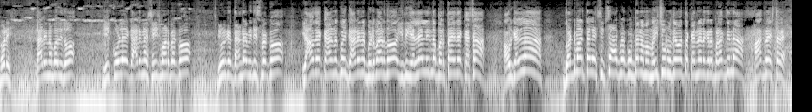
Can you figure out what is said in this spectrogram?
ನೋಡಿ, ಗಾಡಿ ನಂಬರ್ ಇದು. ಈ ಕೂಡಲೇ ಗಾಡಿನ ಸೀಜ್ ಮಾಡಬೇಕು. ಇವ್ರಿಗೆ ದಂಡ ವಿಧಿಸ್ಬೇಕು. ಯಾವುದೇ ಕಾರಣಕ್ಕೂ ಈ ಗಾಡಿನ ಬಿಡಬಾರ್ದು. ಇದು ಎಲ್ಲೆಲ್ಲಿಂದ ಬರ್ತಾ ಇದೆ ಕಸ. ಅವ್ರಿಗೆಲ್ಲ ದೊಡ್ಡ ಮಟ್ಟದಲ್ಲಿ ಶಿಕ್ಷೆ ಆಗ್ಬೇಕು ಅಂತ ನಮ್ಮ ಮೈಸೂರು ಉದಯವತ್ತ ಕನ್ನಡಿಗರ ಬಳಗದಿಂದ ಆಗ್ರಹಿಸ್ತೇವೆ.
